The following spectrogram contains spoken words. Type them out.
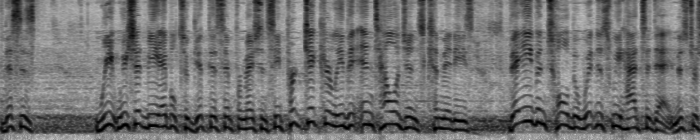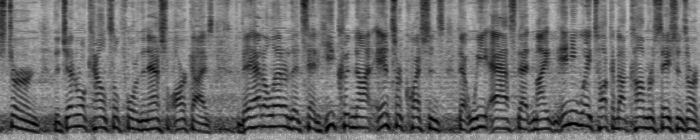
This is, we, we should be able to get this information. See, particularly the intelligence committees. They even told the witness we had today, Mr. Stern, the general counsel for the National Archives, they had a letter that said he could not answer questions that we asked that might in any way talk about conversations or,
